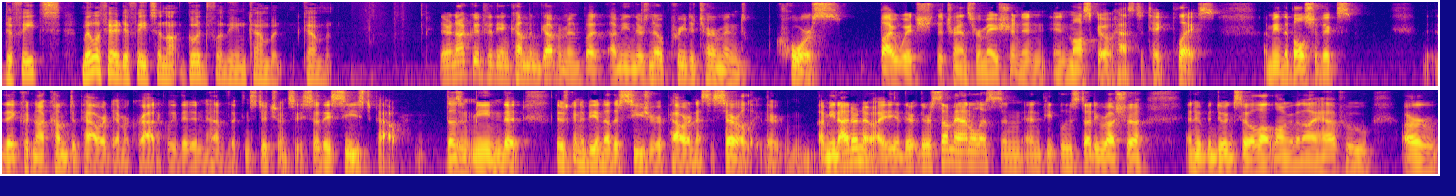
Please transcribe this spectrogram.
defeats, military defeats, are not good for the incumbent government. They're not good for the incumbent government, but I mean, there's no predetermined course by which the transformation in, in Moscow has to take place. I mean, the Bolsheviks they could not come to power democratically. They didn't have the constituency, so they seized power. Doesn't mean that there's going to be another seizure of power necessarily. There, I mean, I don't know. I, there, there are some analysts and, and people who study Russia and who've been doing so a lot longer than I have, who are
